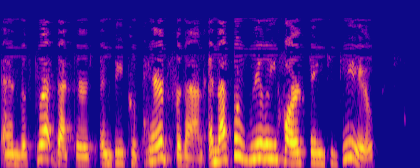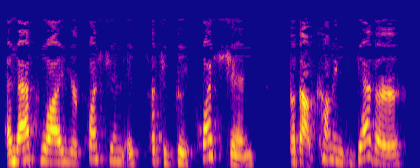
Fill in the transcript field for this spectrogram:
and the threat vectors and be prepared for them. And that's a really hard thing to do. And that's why your question is such a good question about coming together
